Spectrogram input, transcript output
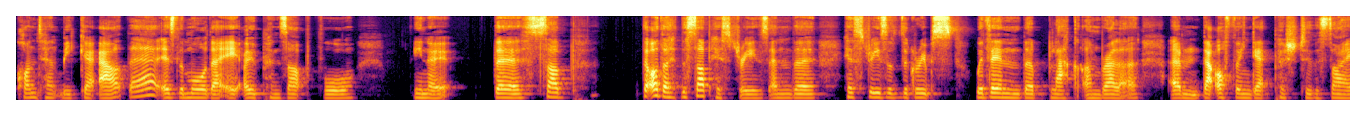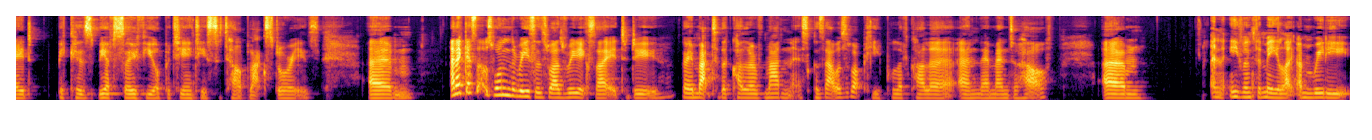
content we get out there is the more that it opens up for, you know, the sub the other the sub histories and the histories of the groups within the black umbrella um, that often get pushed to the side because we have so few opportunities to tell black stories um, and I guess that was one of the reasons why I was really excited to do going back to the color of madness because that was about people of color and their mental health. Um, and even for me, like I'm really,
